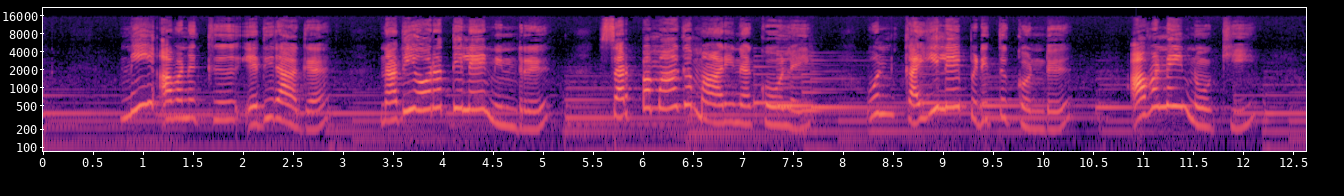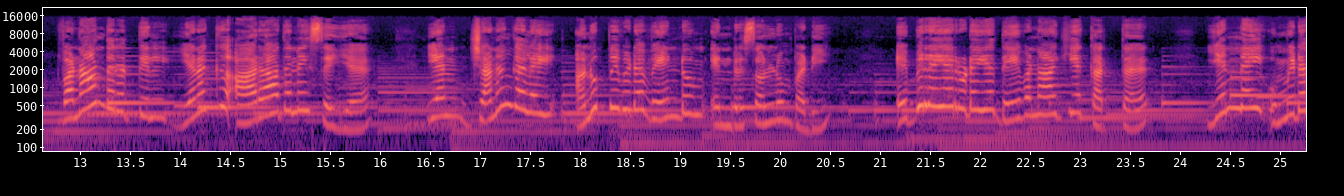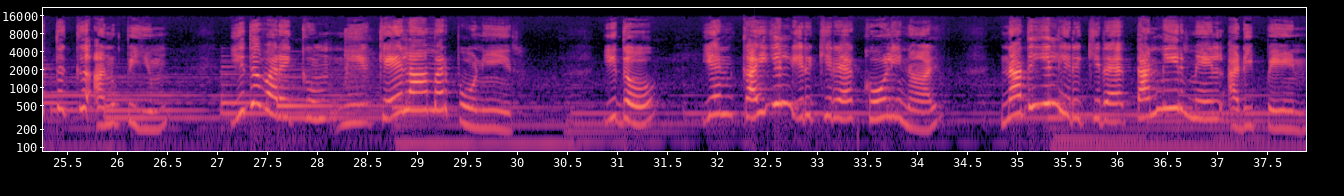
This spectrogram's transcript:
நீ அவனுக்கு எதிராக நதியோரத்திலே நின்று சர்ப்பமாக மாறின கோலை உன் கையிலே பிடித்துக்கொண்டு அவனை நோக்கி வனாந்தரத்தில் எனக்கு ஆராதனை செய்ய என் ஜனங்களை அனுப்பிவிட வேண்டும் என்று சொல்லும்படி எபிரேயருடைய தேவனாகிய கர்த்தர் என்னை உம்மிடத்துக்கு அனுப்பியும் இதுவரைக்கும் நீர் கேளாமற் போனீர். இதோ என் கையில் இருக்கிற கோலினால் நதியில் இருக்கிற தண்ணீர் மேல் அடிப்பேன்.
